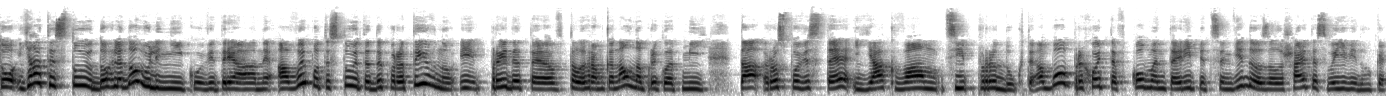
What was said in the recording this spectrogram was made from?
то я тестую доглядову лінійку від Ріани, а ви потестуєте декоративну і прийдете в телеграм-канал, наприклад, мій, та розповісте, як вам ці продукти. Або приходьте в коментарі під цим відео, залишайте свої відгуки.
